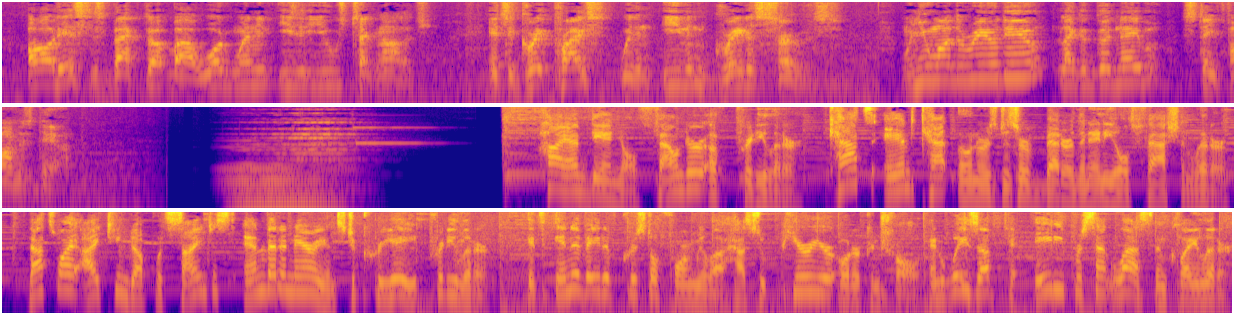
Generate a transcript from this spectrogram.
All this is backed up by award winning, easy to use technology. It's a great price with an even greater service. When you want the real deal, like a good neighbor, State Farm is there. Hi, I'm Daniel, founder of Pretty Litter. Cats and cat owners deserve better than any old fashioned litter. That's why I teamed up with scientists and veterinarians to create Pretty Litter. Its innovative crystal formula has superior odor control and weighs up to 80% less than clay litter.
